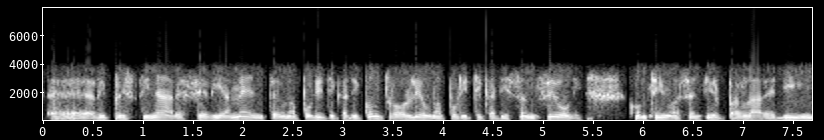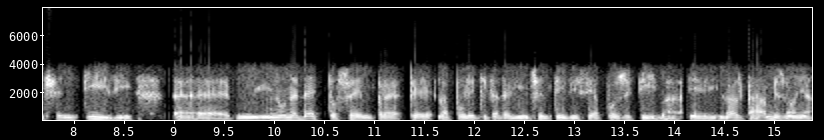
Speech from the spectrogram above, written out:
eh, ripristinare seriamente una politica di controlli e una politica di sanzioni. Continuo a sentir parlare di incentivi, eh, non è detto sempre che la politica degli incentivi sia positiva, in realtà bisogna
